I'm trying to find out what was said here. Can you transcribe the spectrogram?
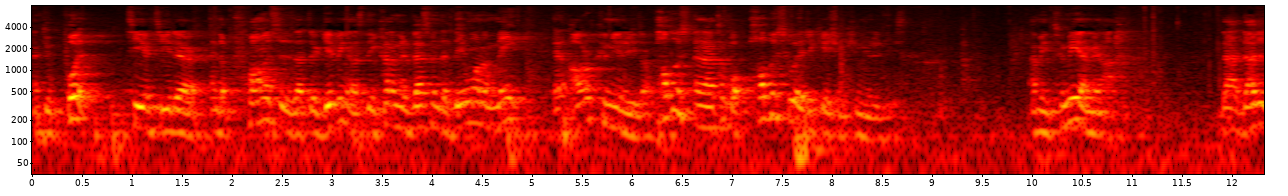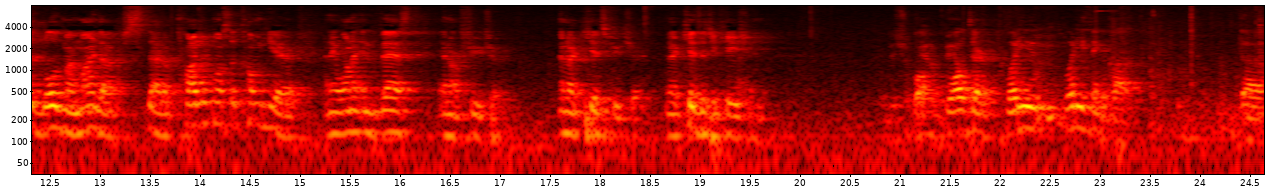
And to put TMT there and the promises that they're giving us, the kind of investment that they want to make in our communities, our public, and I'm talking about public school education communities. I mean, to me, I mean, I, that, that just blows my mind that that a project wants to come here and they want to invest in our future, in our kids' future, in our kids' education. Wa- Walter, what do you, what do you think about the,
